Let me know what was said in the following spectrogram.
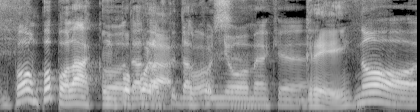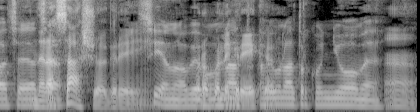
Un po', un po' polacco, Un po' da- dal- polacco, dal, cognome sì. che... Gray? No, cioè, era cioè- Sasha Gray? Sì, no, aveva, Però un altro, aveva un altro cognome. Ah.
